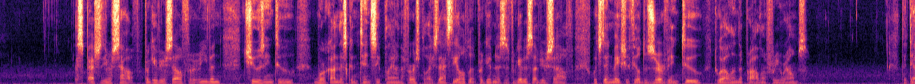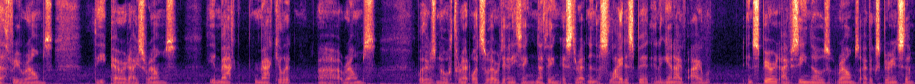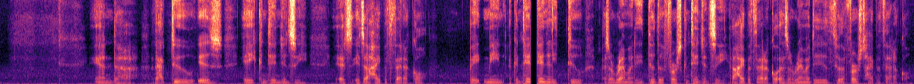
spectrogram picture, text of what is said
especially yourself. Forgive yourself for even choosing to work on this contingency plan in the first place. That's the ultimate forgiveness, is forgiveness of yourself, which then makes you feel deserving to dwell in the problem-free realms, the death-free realms, the paradise realms, the immac immaculate uh, realms, where there's no threat whatsoever to anything. Nothing is threatened in the slightest bit. And again, I've, I in spirit, I've seen those realms. I've experienced them. And uh, that too is a contingency. It's, it's a hypothetical, mean a contingency to as a remedy to the first contingency. A hypothetical as a remedy to the first hypothetical.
